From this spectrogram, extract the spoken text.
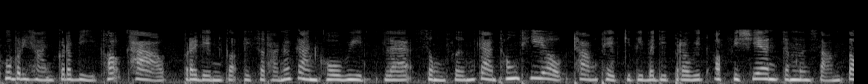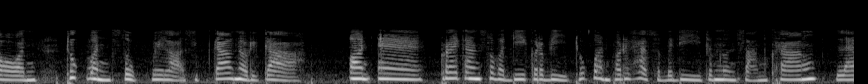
ผู้บริหารกระบี่เคาะข่าว ประเด็นเกาะติดสถานการณ์โควิด และส่งเสริมการท่องเที่ยวทางเพจกิติบดีประวิทย์ออฟฟิเชียลจำนวน 3 ตอน ทุกวันศุกร์เวลา 19นาฬิกาออนแอร์รายการสวัสดีกระบี่ทุกวันพฤหัสบดีจำนวน 3 ครั้ง และ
